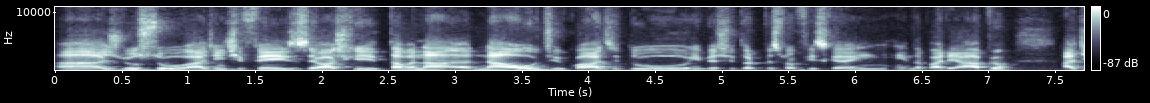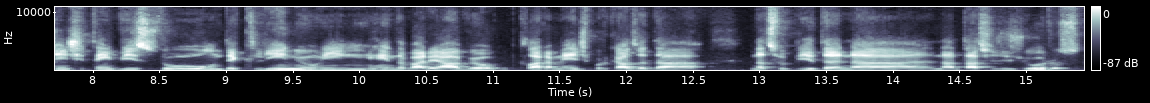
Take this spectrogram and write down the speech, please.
uh, justo a gente fez, eu acho que estava na, na Audi quase do investidor pessoa física em renda variável, a gente tem visto um declínio em renda variável, claramente por causa da, da subida na, na taxa de juros.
